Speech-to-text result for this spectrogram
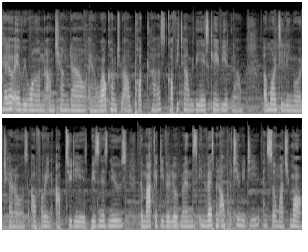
Hello everyone, I'm Chang Dao and welcome to our podcast Coffee Time with the AHK Vietnam, a multilingual channel offering up-to-date business news, the market developments, investment opportunity, and so much more.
